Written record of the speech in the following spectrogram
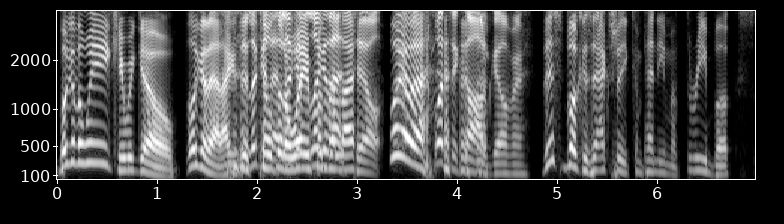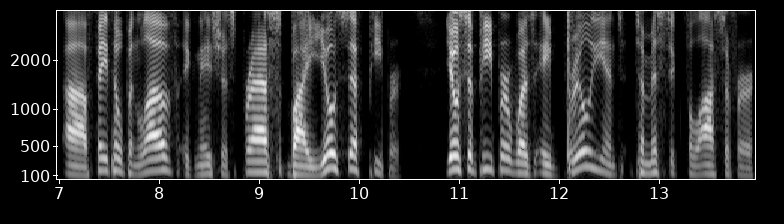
Book of the week. Here we go. Look at that. I just tilted that, away look from at the that tilt. Look at that. What's it called, Gomer? This book is actually a compendium of three books uh, Faith, Hope, and Love, Ignatius Press by Josef Pieper. Josef Pieper was a brilliant Thomistic philosopher,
